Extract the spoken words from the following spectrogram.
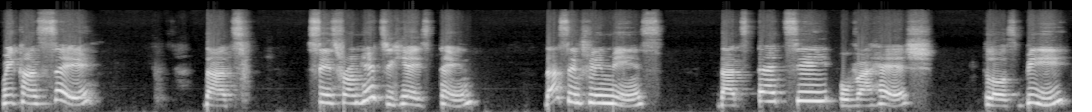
we can say that since from here to here is 10, that simply means that 30 over h plus b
